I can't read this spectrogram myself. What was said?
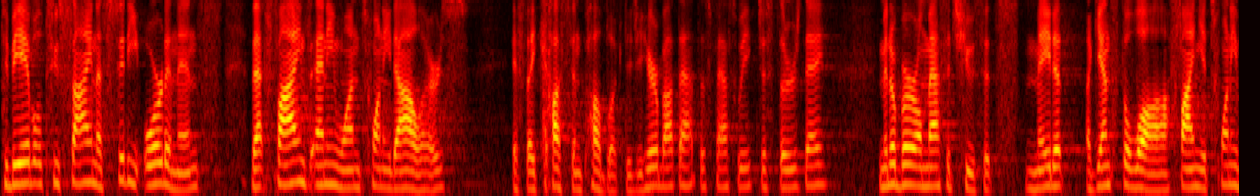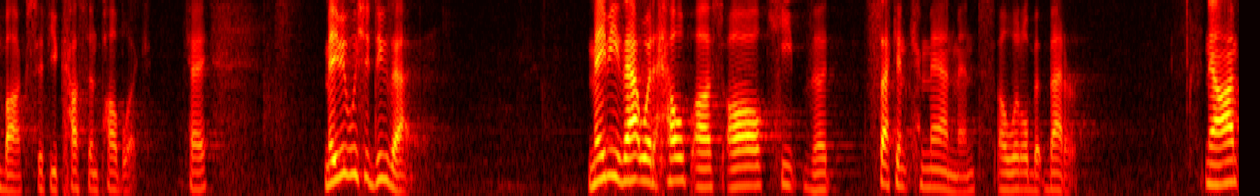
to be able to sign a city ordinance that fines anyone $20 if they cuss in public. Did you hear about that this past week, just Thursday? Middleborough, Massachusetts made it against the law, fine you 20 bucks if you cuss in public okay? Maybe we should do that. Maybe that would help us all keep the second commandment a little bit better. Now, I'm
